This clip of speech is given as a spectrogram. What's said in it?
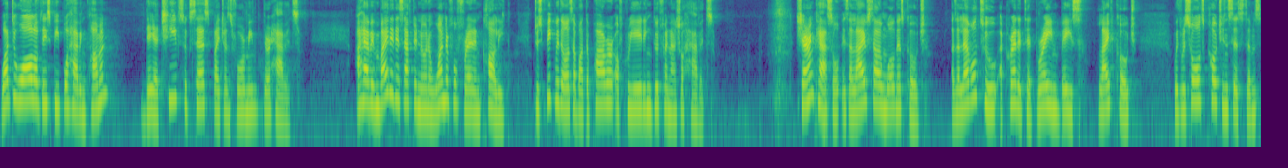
What do all of these people have in common? They achieve success by transforming their habits. I have invited this afternoon a wonderful friend and colleague to speak with us about the power of creating good financial habits. Sharon Castle is a lifestyle and wellness coach. As a level 2 accredited brain based life coach with results coaching systems,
